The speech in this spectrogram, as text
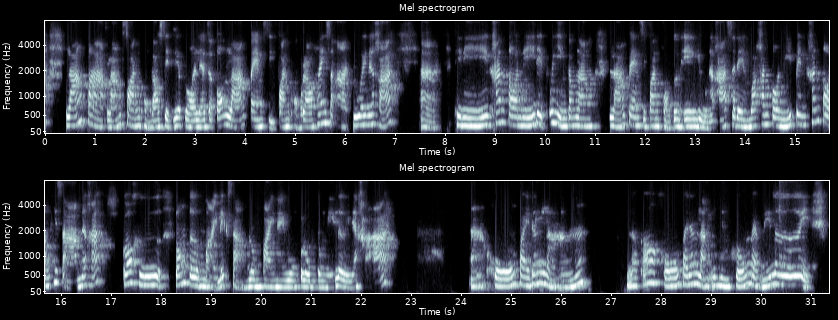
ล้างปากล้างฟันของเราเสร็จเรียบร้อยแล้วจะต้องล้างแปรงสีฟันของเราให้สะอาดด้วยนะคะอ่า ทีนี้ขั้นตอนนี้เด็กผู้หญิงกำลังล้างแปรงสีฟันของตนเองอยู่นะคะ แสดงว่าขั้นตอนนี้เป็นขั้นตอนที่สามนะคะ ก็คือต้องเติมหมายเลขสามลงไปในวงกลมตรงนี้เลยนะคะอ่าโค้งไปด้านหลัง แล้วก็โค้งไปด้านหลังอีกหนึ่งโค้งแบบนี้เลย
